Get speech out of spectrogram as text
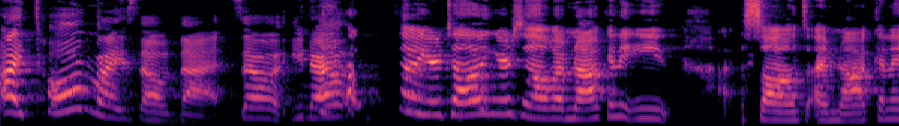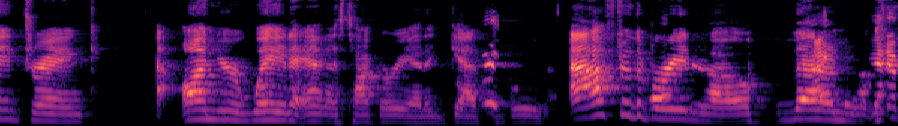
I told myself that. So, you know, So you're telling yourself, I'm not going to eat salt. I'm not going to drink on your way to Anna's Taqueria to get the burrito. After the burrito, then I'm get a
